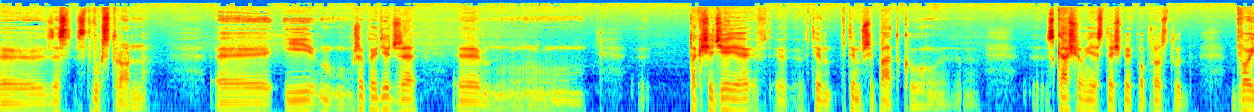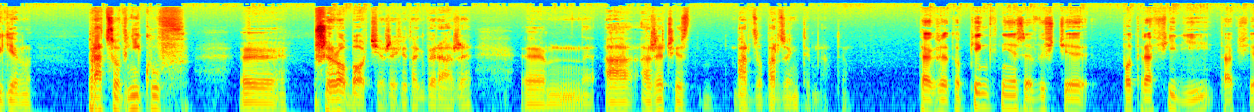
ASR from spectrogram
y, ze, z dwóch stron. Y, I muszę powiedzieć, że y, tak się dzieje w, w, tym, w tym przypadku. Z Kasią jesteśmy po prostu dwojgiem pracowników przy robocie, że się tak wyrażę. A, a rzecz jest bardzo, bardzo intymna. Także to pięknie, że wyście potrafili tak się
